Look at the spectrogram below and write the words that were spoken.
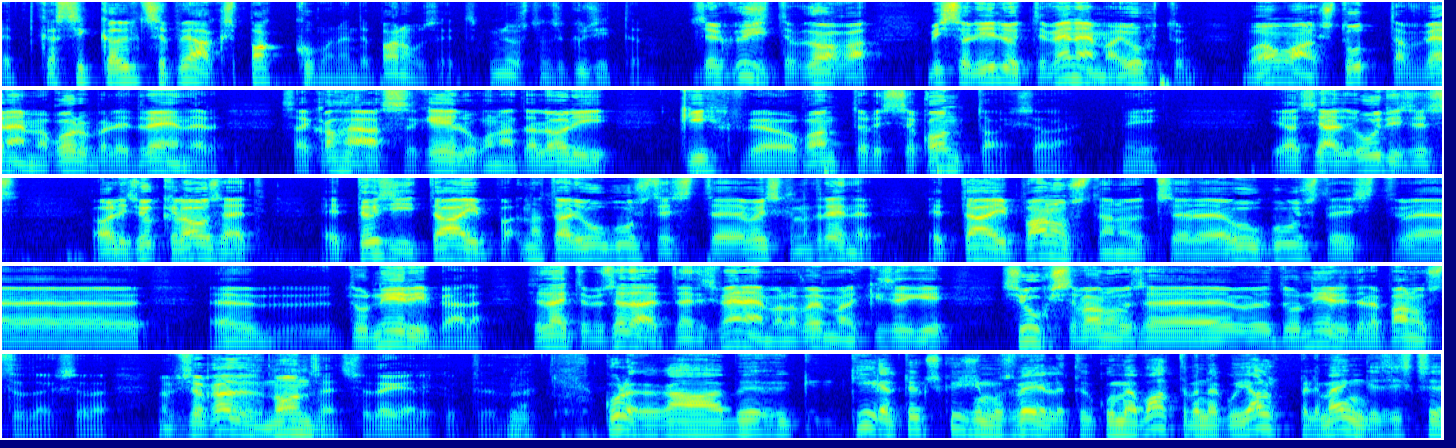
et kas ikka üldse peaks pakkuma nende panuseid, minu arust on see küsitav. see on küsitav, no aga mis oli hiljuti Venemaa juhtum, mu oma üks tuttav Venemaa korvpallitreener sai kaheaastase keelu, kuna tal oli kihlveokontoris see konto, eks ole, nii. ja seal uudises oli niisugune lause, et et tõsi, ta ei, noh, ta oli U kuusteist võistkonna treener, et ta ei panustanud selle U kuusteist äh, Äh, turniiri peale. see näitab ju seda, et näiteks Venemaal on võimalik isegi niisuguse vanuse turniiridele panustada, eks ole. no mis on ka nonsenss ju tegelikult. kuule, aga kiirelt üks küsimus veel, et kui me vaatame nagu jalgpallimänge, siis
